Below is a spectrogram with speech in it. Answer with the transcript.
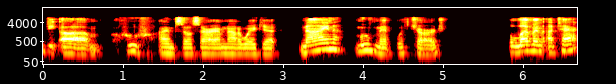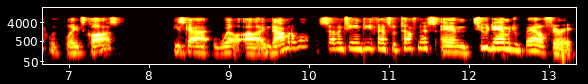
D, um, whew, I'm so sorry, I'm not awake yet. Nine movement with charge, eleven attack with blades claws. He's got will uh, indomitable, 17 defense with toughness, and two damage with battle fury.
